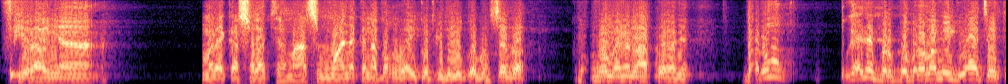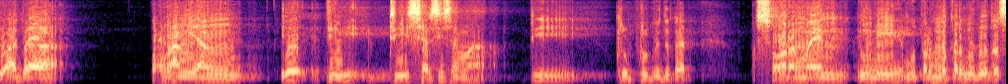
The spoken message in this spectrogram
viralnya mereka sholat jamaah semuanya. Kenapa kok gak ikut gitu loh? Kok masa kok main lato hanya baru kayaknya beberapa minggu aja itu ada orang yang ya di di share sih sama di grup-grup itu kan. Seorang main ini muter-muter gitu. Terus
